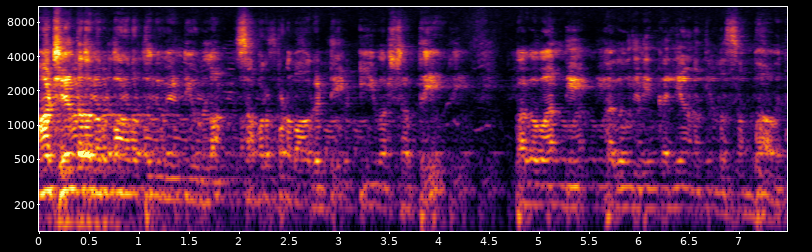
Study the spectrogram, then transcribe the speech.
ആ ക്ഷേത്ര നിർമ്മാണത്തിന് വേണ്ടിയുള്ള സമർപ്പണമാകട്ടെ ഈ വർഷത്തെ ഭഗവാന്റെ ഭഗവതിയുടെ കല്യാണത്തിനുള്ള സംഭാവന.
